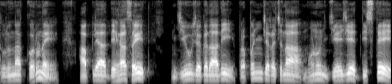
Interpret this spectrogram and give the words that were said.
तुलना करू नये. आपल्या देहासहित जीव जगदादी प्रपंच रचना म्हणून जे जे दिसते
